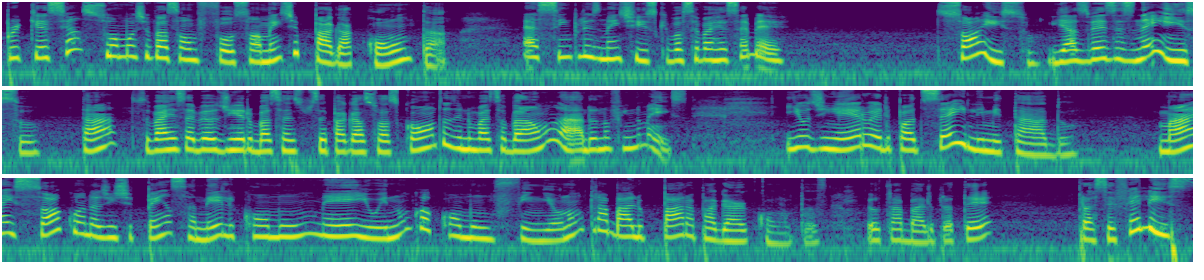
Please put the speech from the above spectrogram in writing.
Porque se a sua motivação for somente pagar conta, é simplesmente isso que você vai receber. Só isso. E às vezes nem isso tá? Você vai receber o dinheiro bastante para você pagar suas contas e não vai sobrar um nada no fim do mês. E o dinheiro, ele pode ser ilimitado, mas só quando a gente pensa nele como um meio e nunca como um fim. Eu não trabalho para pagar contas. Eu trabalho para ter para ser feliz.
